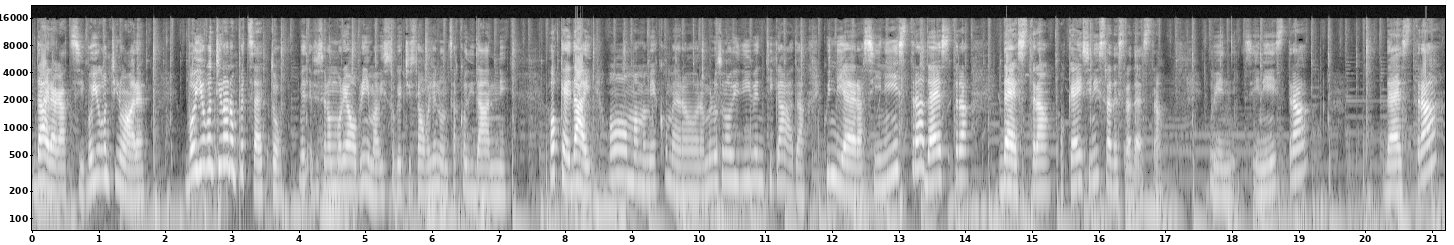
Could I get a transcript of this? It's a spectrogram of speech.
Dai ragazzi, voglio continuare. Voglio continuare un pezzetto. Se non moriamo prima, visto che ci stiamo facendo un sacco di danni. Ok, dai. Oh, mamma mia, com'era ora? Me lo sono dimenticata. Quindi era sinistra, destra, destra. Ok? Sinistra, destra, destra. Quindi sinistra, destra,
